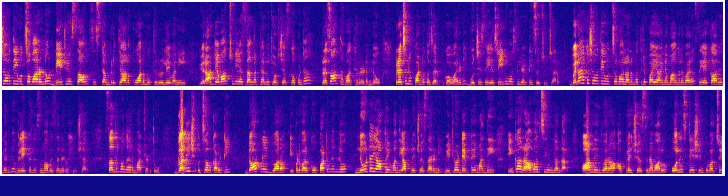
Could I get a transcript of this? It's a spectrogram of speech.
చవితి ఉత్సవాలలో డీజే సౌండ్ సిస్టమ్ నృత్యాలకు అనుమతులు లేవని ఎలాంటి అవాంఛనీయ సంఘటనలు చోటు చేసుకోకుండా ప్రశాంత వాతావరణంలో ప్రజలు పండుగ జరుపుకోవాలని బుజ్జి సీఏ శ్రీనివాసులరెడ్డి సూచించారు. వినాయక చవితి ఉత్సవాల అనుమతులపై ఆయన మంగళవారం సీఏ కార్యాలయంలో విలేకరుల సమావేశం నిర్వహించారు. సందర్భంగా మాట్లాడుతూ గణేష్ ఉత్సవ కమిటీ డాట్ నెట్ ద్వారా ఇప్పటి వరకు పట్టణంలో నూట యాభై మంది అప్లై చేశారని వీటిలో డెబ్బై మంది ఇంకా రావాల్సి ఉందన్నారు. ఆన్లైన్ ద్వారా అప్లై చేసిన వారు పోలీస్ స్టేషన్ స్టేషన్కి వచ్చి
